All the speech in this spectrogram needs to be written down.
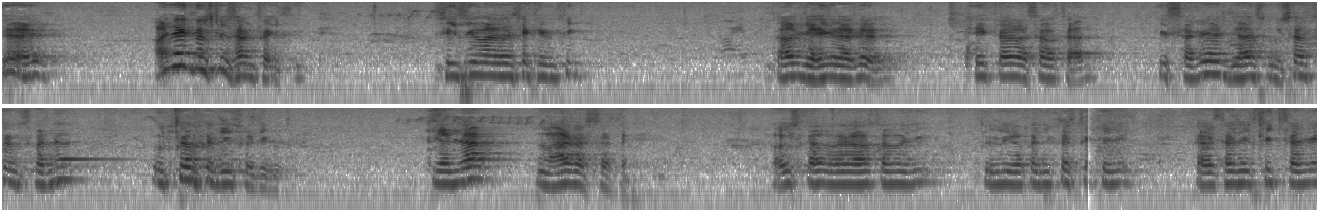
तर अनेक गोष्टी सांगता येतील शेतीमालाच्या किमती. काल जाहीर झालं एक काळ असा होता की सगळ्यात जास्त ऊसाचं उत्पन्न उत्तर प्रदेशमध्ये होतं. यंदा महाराष्ट्रात आहे पाऊस काल तुम्ही लोकांनी कष्ट केले कारखाने ठीक चालले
